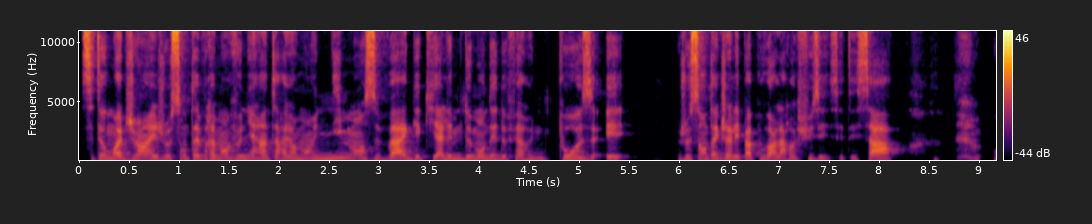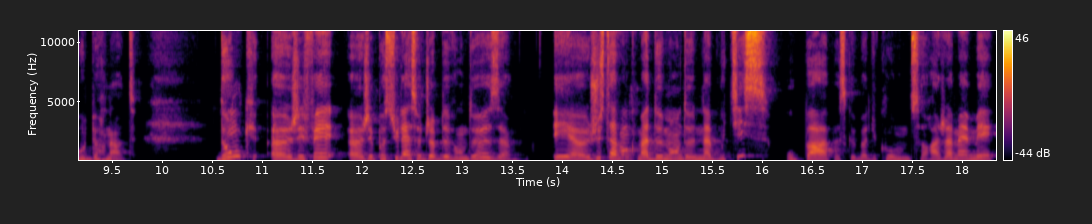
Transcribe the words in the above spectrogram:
C'était au mois de juin et je sentais vraiment venir intérieurement une immense vague qui allait me demander de faire une pause et Je sentais que j'allais pas pouvoir la refuser. C'était ça ou le burn-out. Donc, euh, euh, j'ai postulé à ce job de vendeuse et euh, juste avant que ma demande n'aboutisse ou pas, parce que bah, du coup on ne saura jamais, mais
